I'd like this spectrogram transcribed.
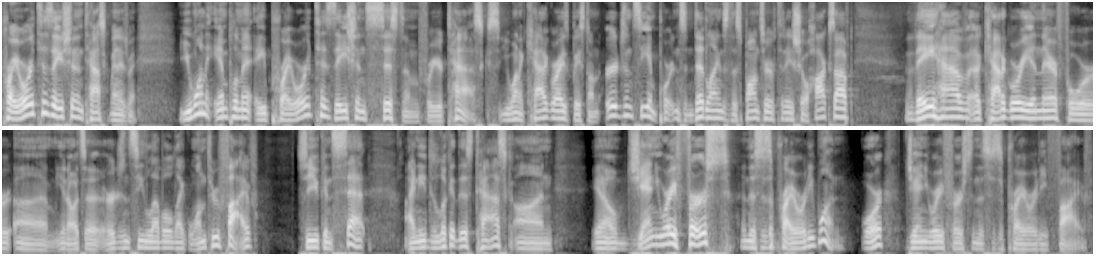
prioritization and task management. You want to implement a prioritization system for your tasks. You want to categorize based on urgency, importance, and deadlines. The sponsor of today's show, Hawksoft, they have a category in there for, um, you know, it's an urgency level like one through five. So you can set, I need to look at this task on, you know, January 1st, and this is a priority one or January 1st, and this is a priority five.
